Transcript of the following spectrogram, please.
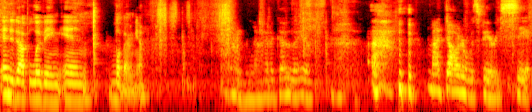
ended up living in Lavonia. I don't even know how to go there. My daughter was very sick,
